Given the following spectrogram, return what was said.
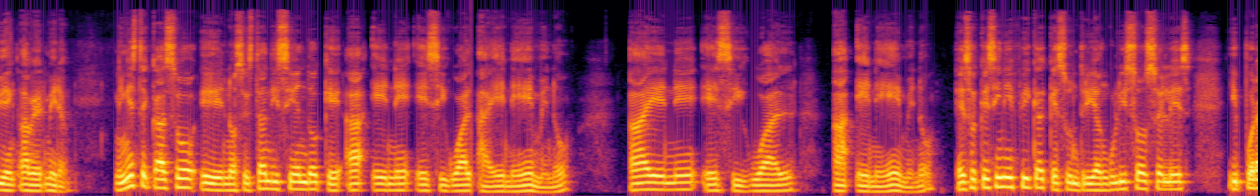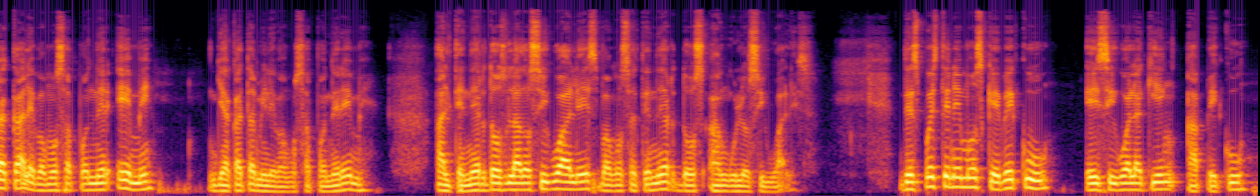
bien, a ver, mira. En este caso eh, nos están diciendo que AN es igual a NM, ¿no? AN es igual a NM, ¿no? ¿Eso qué significa? Que es un triángulo isósceles y por acá le vamos a poner M y acá también le vamos a poner M. Al tener dos lados iguales vamos a tener dos ángulos iguales. Después tenemos que BQ es igual a quién? A PQ.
